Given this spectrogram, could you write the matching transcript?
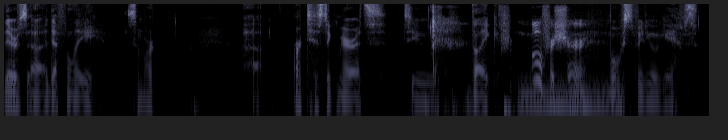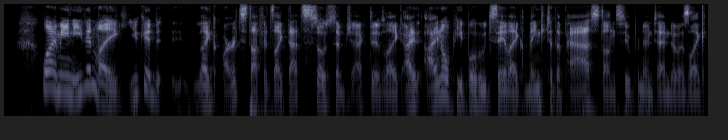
there's uh, definitely some art, uh, artistic merits to like oh for sure most video games. Well, I mean, even like you could like art stuff. It's like that's so subjective. Like I I know people who'd say like Link to the Past on Super Nintendo is like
